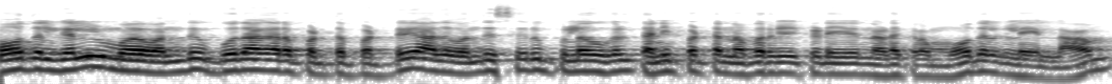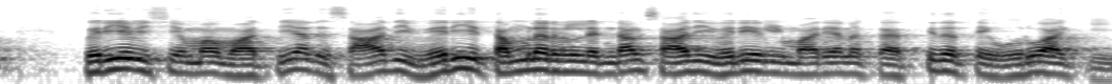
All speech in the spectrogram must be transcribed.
மோதல்கள் வந்து பூதாகரப்படுத்தப்பட்டு அது வந்து சிறு பிளவுகள் தனிப்பட்ட நபர்களுக்கு இடையில் நடக்கிற மோதல்களை எல்லாம் பெரிய விஷயமா மாற்றி அது சாதி வெறி தமிழர்கள் என்றால் சாதி வெறியர்கள் மாதிரியான கற்பிதத்தை உருவாக்கி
